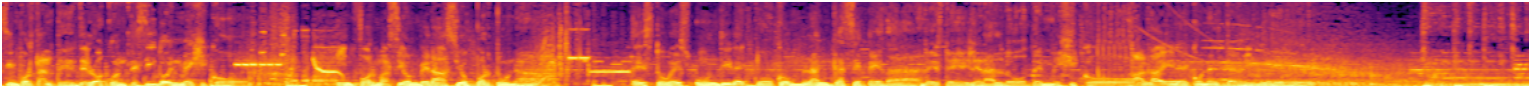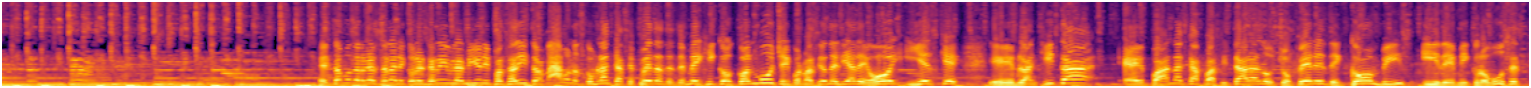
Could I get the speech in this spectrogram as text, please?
Más importante de lo acontecido en México. Información veraz y oportuna. Esto es un directo con Blanca Cepeda desde el Heraldo de México. Al aire con el terrible. Estamos de regreso al aire con el terrible al millón y pasadito. Vámonos con Blanca Cepeda desde México con mucha información el día de hoy. Y es que eh, Blanquita eh, van a capacitar a los choferes de combis y de microbuses,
